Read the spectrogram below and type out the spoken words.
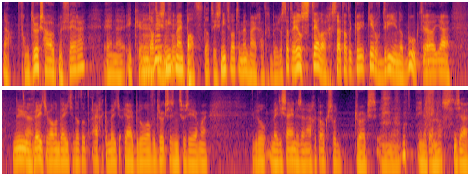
Nou, van drugs hou ik me verre. En ik, eh, dat is niet mijn pad. Dat is niet wat er met mij gaat gebeuren. Dat staat er heel stellig. Staat dat een ke- keer of drie in dat boek. Terwijl, ja, nu Ja. weet je wel een beetje dat het eigenlijk een beetje... Ja, ik bedoel, over drugs is niet zozeer, maar... Ik bedoel, medicijnen zijn eigenlijk ook een soort drugs in, eh, in het Engels. Dus ja,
